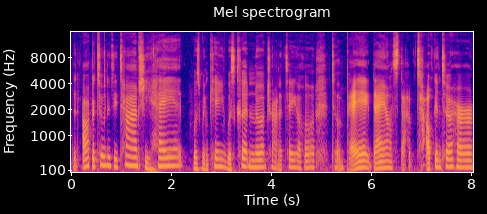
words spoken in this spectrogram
the opportunity time she had was when Kenya was cutting up, trying to tell her to back down, stop talking to her,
